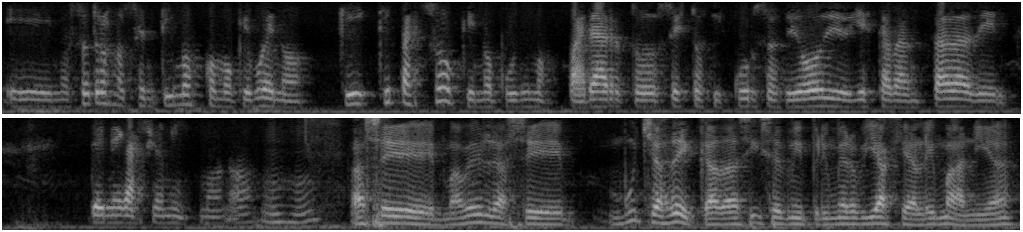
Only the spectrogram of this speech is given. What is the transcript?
eh, nosotros nos sentimos como que, bueno, ¿qué, ¿qué pasó que no pudimos parar todos estos discursos de odio y esta avanzada de, de negacionismo, ¿no? Hace, Mabel, hace muchas décadas hice mi primer viaje a Alemania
